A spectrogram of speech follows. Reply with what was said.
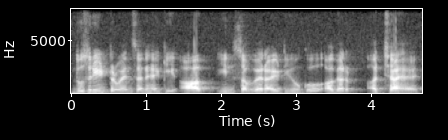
दूसरी इंटरवेंशन है कि आप इन सब वेराइटियों को अगर अच्छा है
